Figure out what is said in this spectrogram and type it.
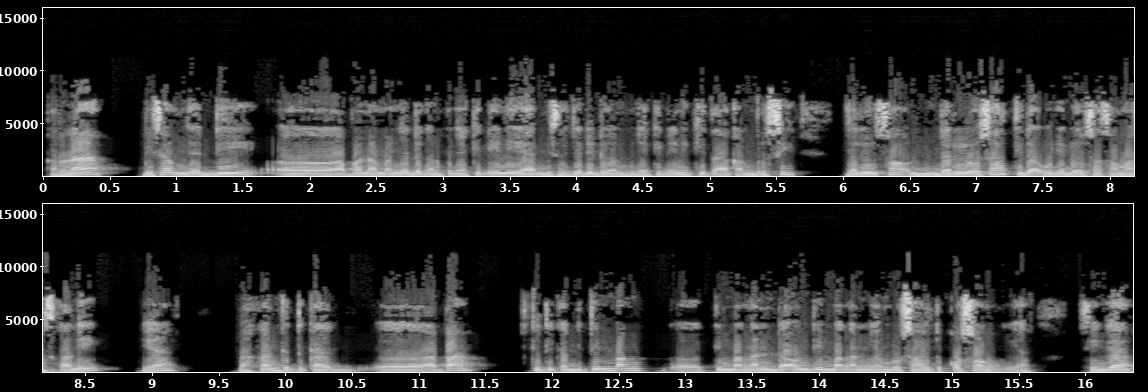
karena bisa menjadi uh, apa namanya dengan penyakit ini ya bisa jadi dengan penyakit ini kita akan bersih. Dari dosa dari dosa tidak punya dosa sama sekali ya. Bahkan ketika uh, apa ketika ditimbang uh, timbangan daun timbangan yang dosa itu kosong ya. Sehingga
